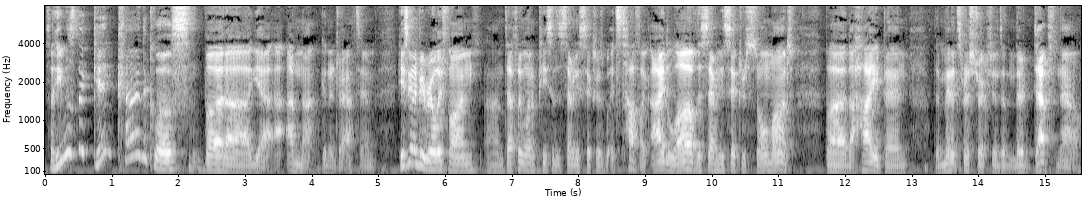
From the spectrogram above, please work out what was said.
So he was like getting kind of close, but uh, yeah, I- am not gonna draft him. He's gonna be really fun. Um, definitely want a piece of the 76ers, but it's tough. Like I love the 76ers so much, but the hype and the minutes restrictions and their depth now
